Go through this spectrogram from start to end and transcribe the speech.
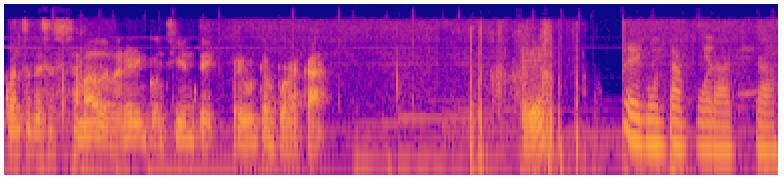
¿cuántas veces has amado de manera inconsciente? Preguntan por acá. ¿Eh? Preguntan por acá.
